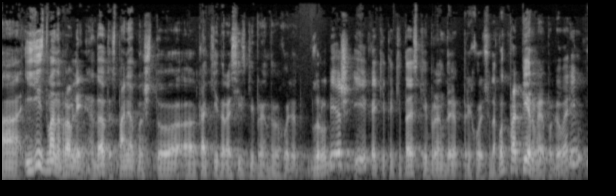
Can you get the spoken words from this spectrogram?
А, и есть два направления, да, то есть понятно, что э, какие-то российские бренды выходят за рубеж и какие-то китайские бренды приходят сюда. Вот про первое поговорим,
